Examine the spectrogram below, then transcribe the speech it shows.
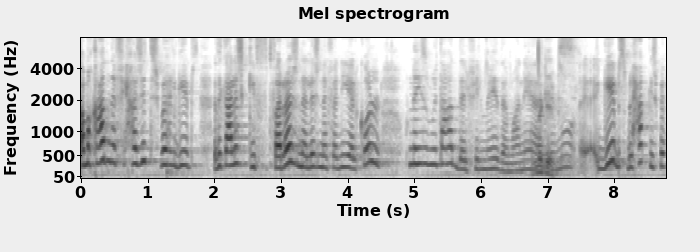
أما قعدنا في حاجات تشبه لجيبس. هذاك علاش كيف تفرجنا لجنة فنية الكل كنا لازم يتعدى الفيلم هذا معناها جيبس بالحق يشبه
